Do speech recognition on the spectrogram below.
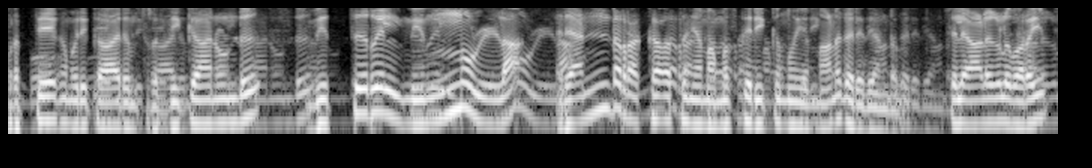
പ്രത്യേകം ഒരു കാര്യം ശ്രദ്ധിക്കാനുണ്ട്. വിത്തറിൽ നിന്നുള്ള രണ്ട് റക്കാത്ത് ഞാൻ നമസ്കരിക്കുന്നു എന്നാണ് കരുതേണ്ടത്. ചില ആളുകൾ പറയും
